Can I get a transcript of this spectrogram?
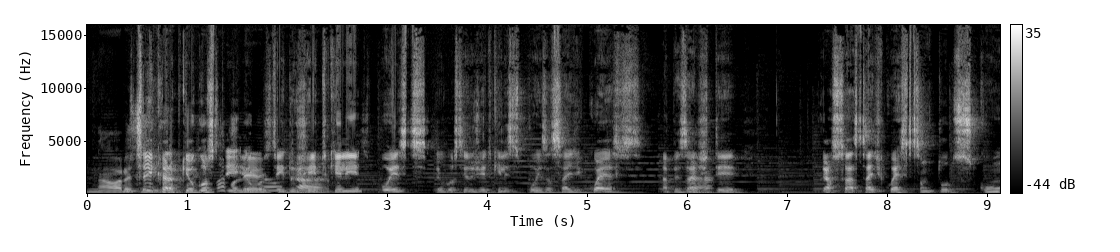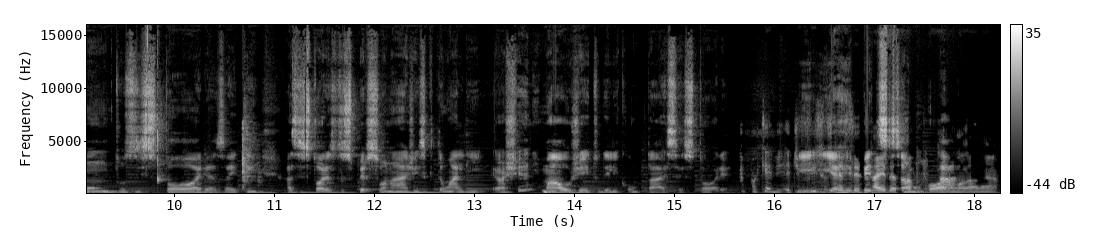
Na hora Não sei, de. cara, porque eu gostei. Eu gostei do cara. jeito que ele expôs. Eu gostei do jeito que ele expôs a side quest. Apesar É. de ter. Porque as as side quests são todos contos, histórias, aí tem as histórias dos personagens que estão ali. Eu achei animal o jeito dele contar essa história. Porque é difícil E- e a sair dessa repetição, tá? fórmula, né?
